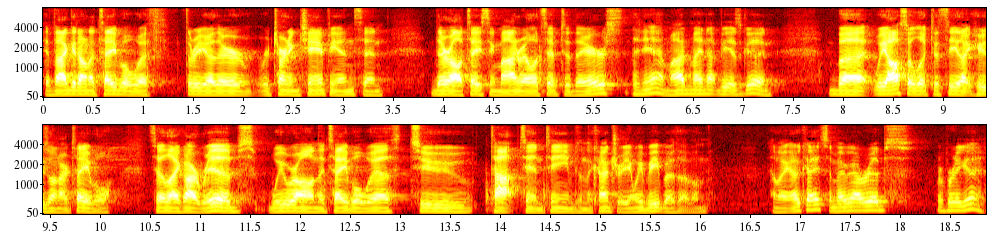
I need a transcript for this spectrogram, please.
If I get on a table with three other returning champions and they're all tasting mine relative to theirs, then yeah, mine may not be as good. But we also look to see like who's on our table. So like our ribs, we were on the table with two top ten teams in the country, and we beat both of them. I'm like, okay, so maybe our ribs were pretty good.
